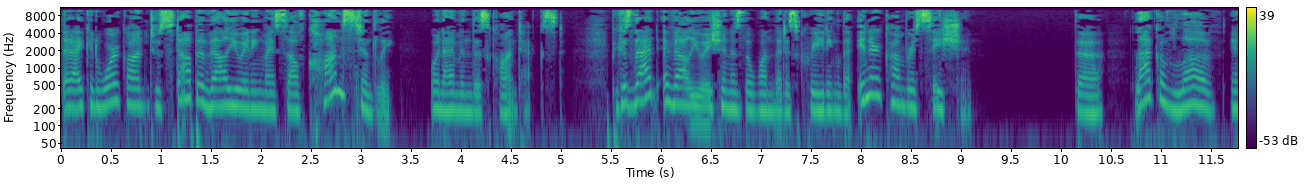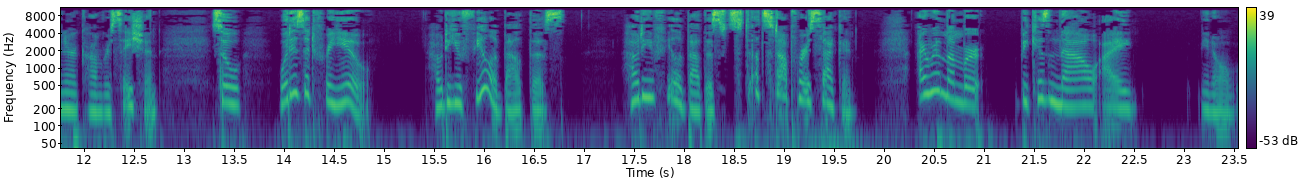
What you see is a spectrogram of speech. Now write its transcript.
that I can work on to stop evaluating myself constantly when I'm in this context? Because that evaluation is the one that is creating the inner conversation, the lack of love inner conversation. So what is it for you? How do you feel about this? How do you feel about this? Let's stop for a second. I remember because now I, you know,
